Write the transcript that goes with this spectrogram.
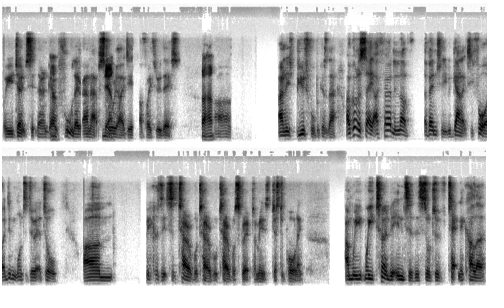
where you don't sit there and go, Yeah. "Fool, they ran out of Yeah. story idea halfway through this." uh-huh. Um, and it's beautiful because of that. I've got to say, I fell in love eventually with Galaxy 4. I didn't want to do it at all um, because it's a terrible, terrible, terrible script. I mean, it's just appalling. And we, we turned it into this sort of Technicolor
